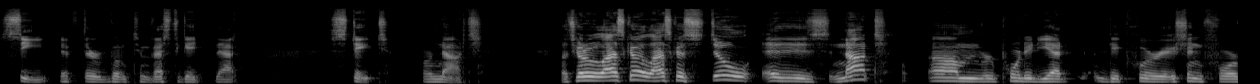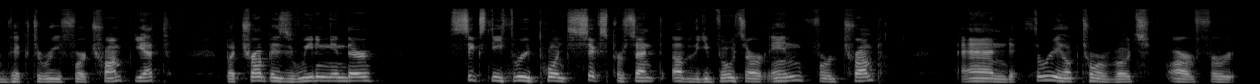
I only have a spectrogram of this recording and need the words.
see if they're going to investigate that state or not. Let's go to Alaska. Alaska still is not um, reported yet declaration for victory for Trump yet, but Trump is leading in there. 63.6% of the votes are in for Trump, and three electoral votes are for,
